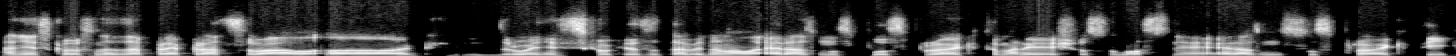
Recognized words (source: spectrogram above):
a neskôr som sa prepracoval uh, k druhej neziskovke, kde sa tam venoval Erasmus Plus projektom a riešil som vlastne Erasmus Plus projekty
